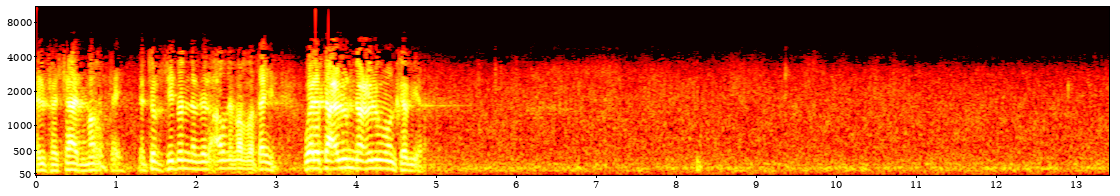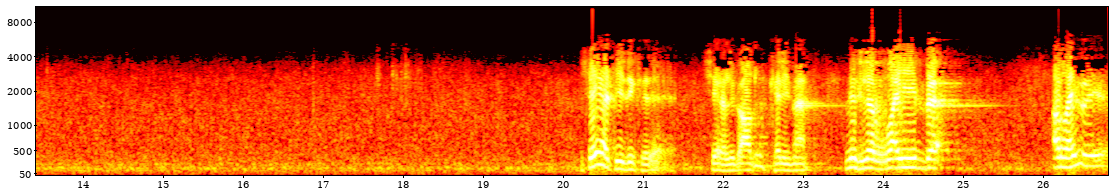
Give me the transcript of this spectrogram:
الفساد مرتين. لتفسدن في الأرض مرتين. ولتعلن علوا كبيرا. سيأتي ذكر شيخ لبعض الكلمات مثل الريب. الريب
